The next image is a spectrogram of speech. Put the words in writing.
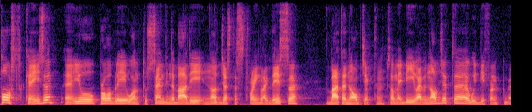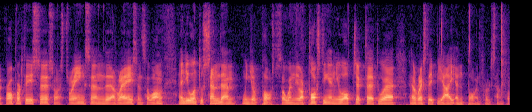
post case you probably want to send in the body not just a string like this but an object. So maybe you have an object uh, with different uh, properties uh, so strings and arrays and so on and you want to send them when you're post. So when you are posting a new object uh, to a, a, REST API endpoint for example.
